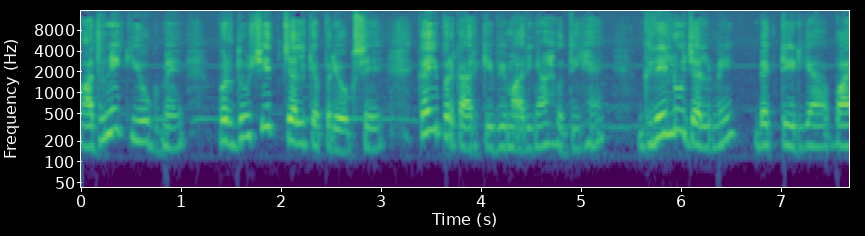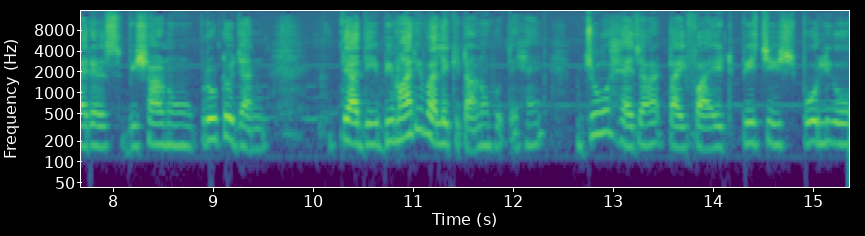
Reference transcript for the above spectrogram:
आधुनिक युग में प्रदूषित जल के प्रयोग से कई प्रकार की बीमारियाँ होती हैं घरेलू जल में बैक्टीरिया, वायरस, विषाणु, प्रोटोजन इत्यादि बीमारी वाले कीटाणु होते हैं, जो हैजा, टाइफाइड, पेचिश, पोलियो,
